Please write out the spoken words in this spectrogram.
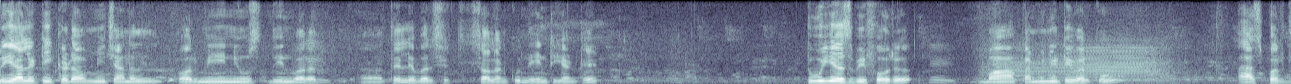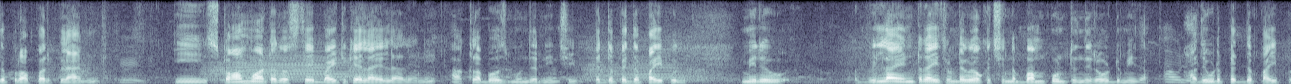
రియాలిటీ ఇక్కడ మీ ఛానల్ ఆర్ మీ న్యూస్ దీని ద్వారా తెలియపరచాలనుకుంది ఏంటి అంటే టూ ఇయర్స్ బిఫోర్ మా కమ్యూనిటీ వరకు as per the proper plan ఈ స్టామ్ వాటర్ వస్తే బయటికి ఎలా వెళ్ళాలి అని ఆ క్లబ్ హౌస్ ముందర నుంచి పెద్ద పెద్ద పైపులు. మీరు విల్లా ఎంటర్ అవుతుంటే కూడా ఒక చిన్న బంప్ ఉంటుంది రోడ్డు మీద. అది కూడా పెద్ద పైప్.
